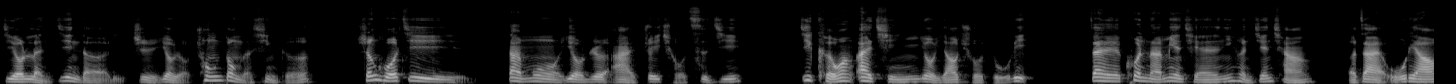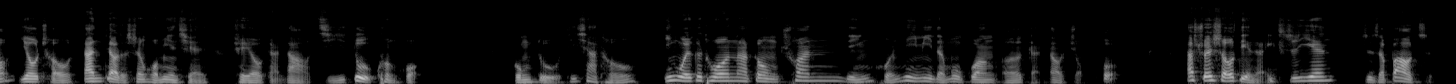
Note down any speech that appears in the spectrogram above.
既有冷静的理智，又有冲动的性格；生活既淡漠又热爱追求刺激，既渴望爱情又要求独立。在困难面前，你很坚强；而在无聊、忧愁、单调的生活面前，却又感到极度困惑。公主低下头，因维克托那洞穿灵魂秘密的目光而感到窘迫。她随手点燃一支烟，指着报纸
